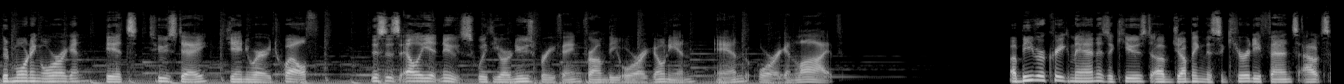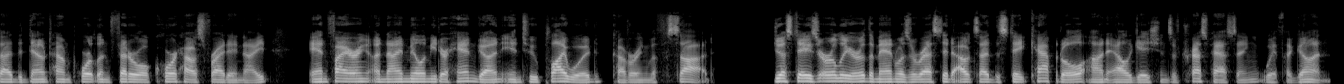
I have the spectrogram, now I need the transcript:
Good morning, Oregon. It's Tuesday, January 12th. This is Elliot Njus with your news briefing from the Oregonian and Oregon Live. A Beaver Creek man is accused of jumping the security fence outside the downtown Portland federal courthouse Friday night and firing a 9mm handgun into plywood covering the facade. Just days earlier, the man was arrested outside the state capitol on allegations of trespassing with a gun.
